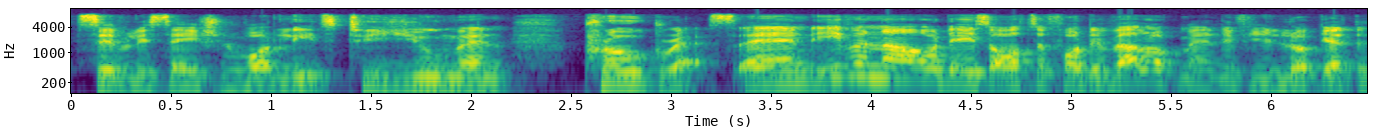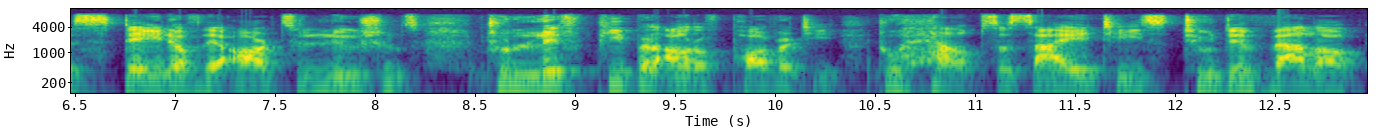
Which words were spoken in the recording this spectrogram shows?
civilization, what leads to human progress. And even nowadays also for development, if you look at the state of the art solutions to lift people out of poverty, to help societies to develop,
